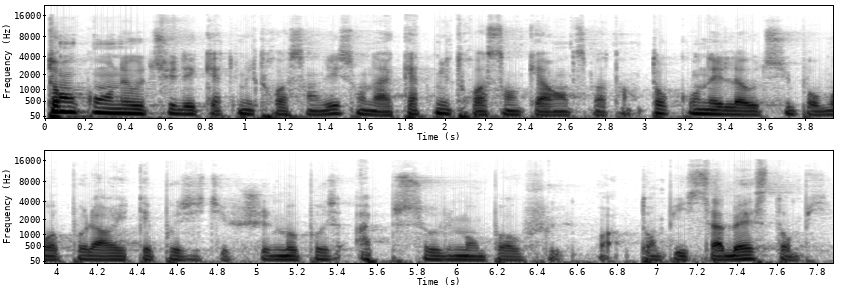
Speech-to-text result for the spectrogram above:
Tant qu'on est au-dessus des 4310, on est à 4340 ce matin. Tant qu'on est là au-dessus, pour moi, polarité positive. Je ne m'oppose absolument pas au flux. tant pis, ça baisse, tant pis.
